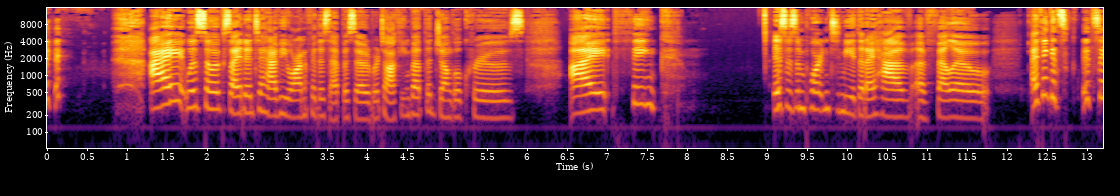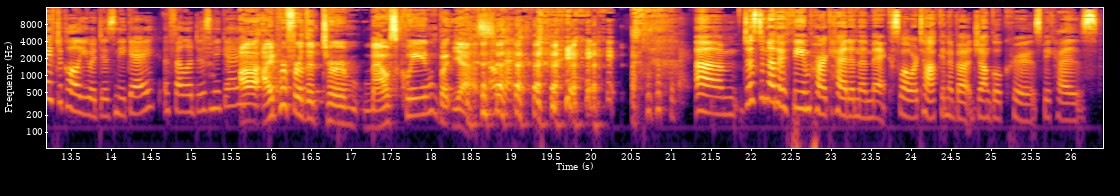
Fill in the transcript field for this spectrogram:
I was so excited to have you on for this episode. We're talking about the Jungle Cruise. I think this is important to me that I have a fellow. I think it's it's safe to call you a Disney gay, a fellow Disney gay. Uh, I prefer the term mouse queen, but yes. okay. um, just another theme park head in the mix while we're talking about Jungle Cruise because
